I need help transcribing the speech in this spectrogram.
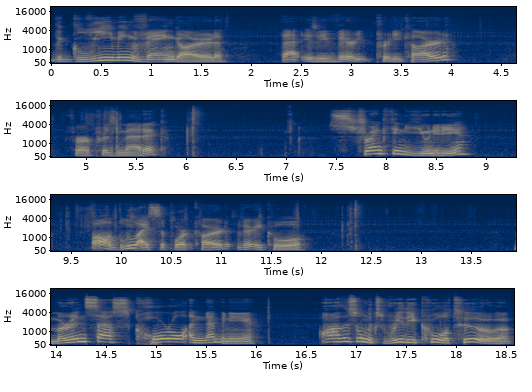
the Gleaming Vanguard. That is a very pretty card for our Prismatic. Strength and Unity. Oh, Blue Eye support card. Very cool. Marincess Coral Anemone. Oh, this one looks really cool too.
